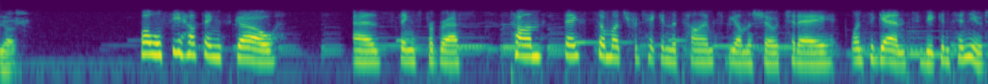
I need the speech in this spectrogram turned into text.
Yes. Well, we'll see how things go as things progress. Tom, thanks so much for taking the time to be on the show today. Once again, to be continued.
